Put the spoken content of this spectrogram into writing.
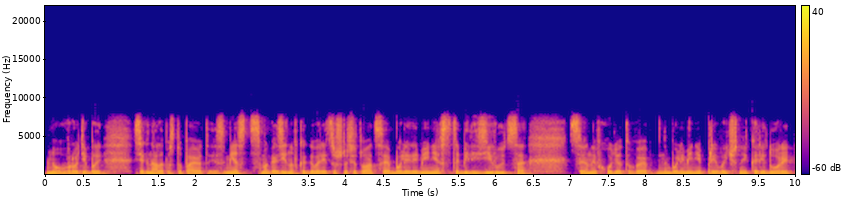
Ну, вроде бы сигналы поступают из мест, с магазинов, как говорится, что ситуация более или менее стабилизируется, цены входят в более-менее привычные коридоры.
